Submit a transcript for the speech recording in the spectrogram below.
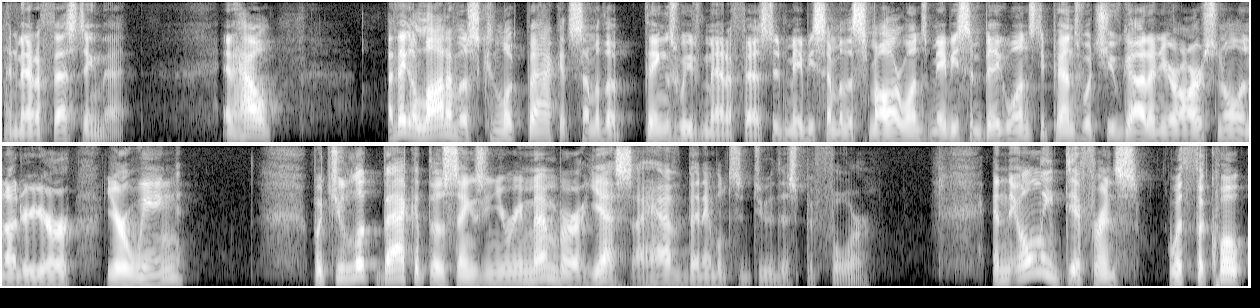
and manifesting that. And how I think a lot of us can look back at some of the things we've manifested, maybe some of the smaller ones, maybe some big ones, depends what you've got in your arsenal and under your your wing. But you look back at those things and you remember, yes, I have been able to do this before. And the only difference with the quote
